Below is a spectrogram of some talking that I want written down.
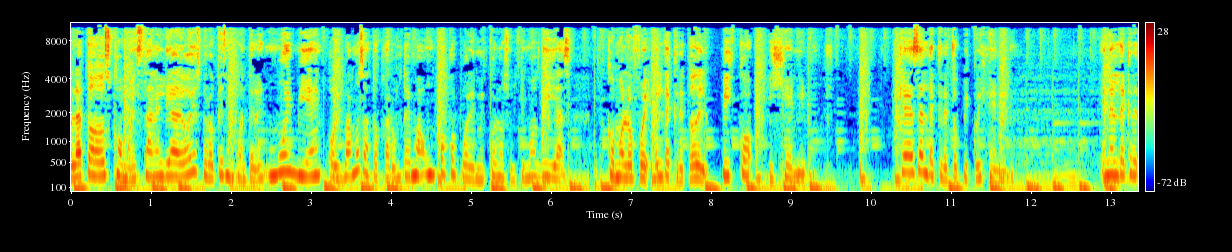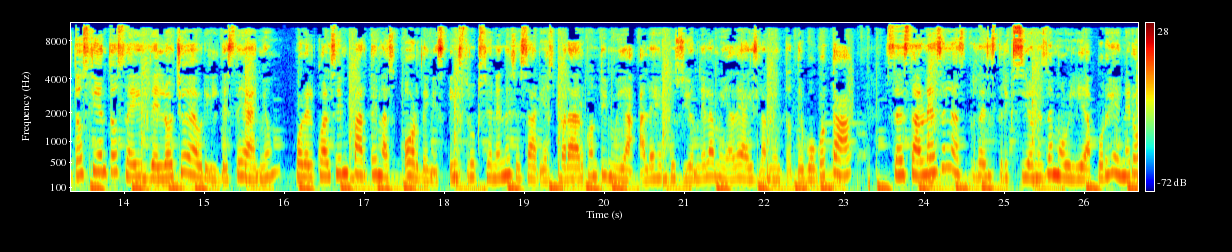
Hola a todos, ¿cómo están el día de hoy? Espero que se encuentren muy bien. Hoy vamos a tocar un tema un poco polémico en los últimos días, como lo fue el decreto del pico y género. ¿Qué es el decreto pico y género? En el decreto 106 del 8 de abril de este año, por el cual se imparten las órdenes e instrucciones necesarias para dar continuidad a la ejecución de la medida de aislamiento de Bogotá, se establecen las restricciones de movilidad por género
